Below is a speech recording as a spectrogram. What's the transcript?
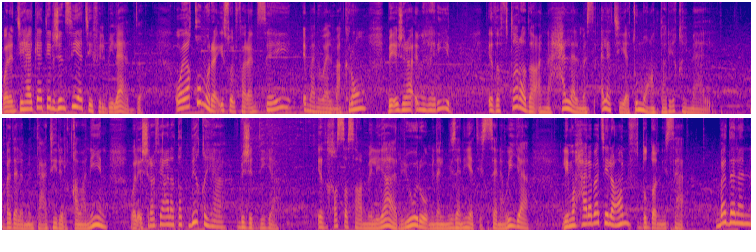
والانتهاكات الجنسية في البلاد. ويقوم الرئيس الفرنسي إيمانويل ماكرون بإجراء غريب إذ افترض أن حل المسألة يتم عن طريق المال بدلا من تعديل القوانين والإشراف على تطبيقها بجدية. إذ خصص مليار يورو من الميزانية السنوية لمحاربة العنف ضد النساء بدلا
